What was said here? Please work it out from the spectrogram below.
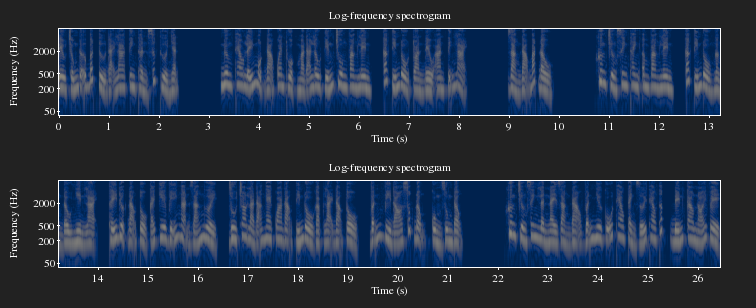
đều chống đỡ bất tử đại la tinh thần sức thừa nhận. Nương theo lấy một đạo quen thuộc mà đã lâu tiếng chuông vang lên, các tín đồ toàn đều an tĩnh lại. Giảng đạo bắt đầu. Khương Trường Sinh thanh âm vang lên, các tín đồ ngẩng đầu nhìn lại, thấy được đạo tổ cái kia vĩ ngạn dáng người. Dù cho là đã nghe qua đạo tín đồ gặp lại đạo tổ, vẫn vì đó xúc động cùng rung động. Khương Trường Sinh lần này giảng đạo vẫn như cũ theo cảnh giới theo thấp đến cao nói về,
